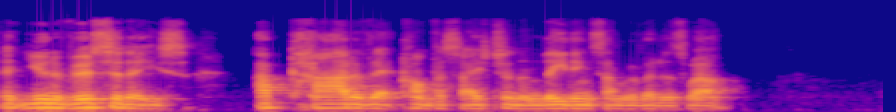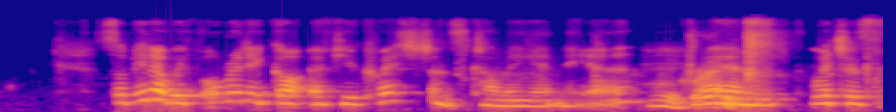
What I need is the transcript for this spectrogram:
that universities are part of that conversation and leading some of it as well. So, Peter, we've already got a few questions coming in here, oh, great. Um, which is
